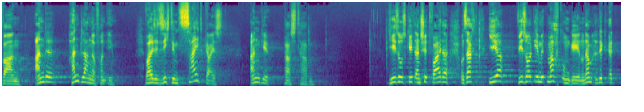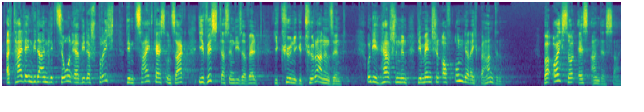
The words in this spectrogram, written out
waren andere Handlanger von ihm, weil sie sich dem Zeitgeist angepasst haben. Jesus geht einen Schritt weiter und sagt, ihr, wie sollt ihr mit Macht umgehen? Und dann erteilt er ihnen wieder eine Lektion. Er widerspricht dem Zeitgeist und sagt, ihr wisst, dass in dieser Welt die Könige Tyrannen sind und die Herrschenden die Menschen oft ungerecht behandeln. Bei euch soll es anders sein.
